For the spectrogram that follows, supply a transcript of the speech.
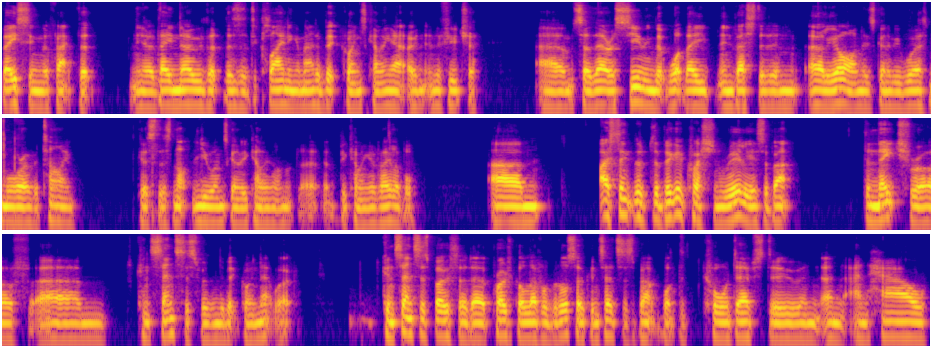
basing the fact that you know they know that there's a declining amount of bitcoins coming out in, in the future. Um, so they're assuming that what they invested in early on is going to be worth more over time because there's not new ones going to be coming on uh, becoming available. Um, I think that the bigger question really is about the nature of um, consensus within the Bitcoin network. Consensus both at a protocol level, but also consensus about what the core devs do and, and, and how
